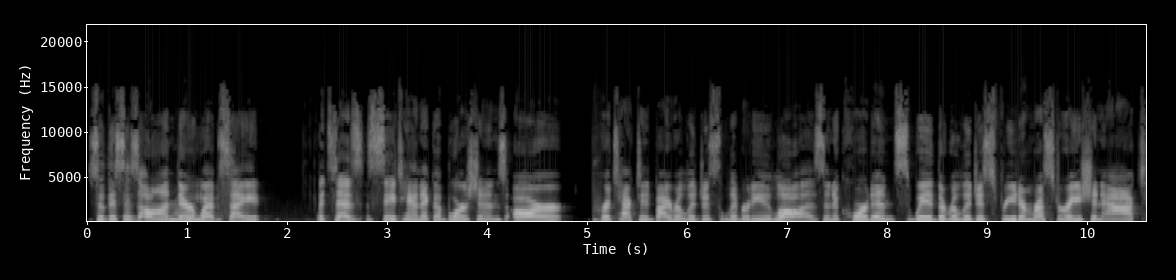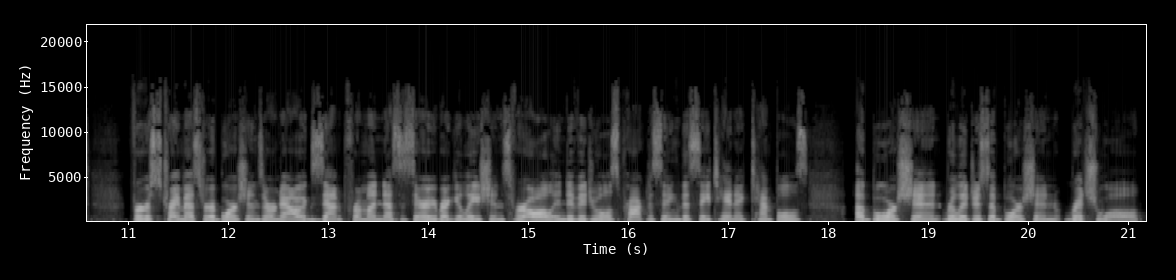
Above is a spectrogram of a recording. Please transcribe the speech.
So this is on their website. It says satanic abortions are protected by religious liberty laws in accordance with the Religious Freedom Restoration Act. First trimester abortions are now exempt from unnecessary regulations for all individuals practicing the Satanic Temple's abortion, religious abortion ritual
